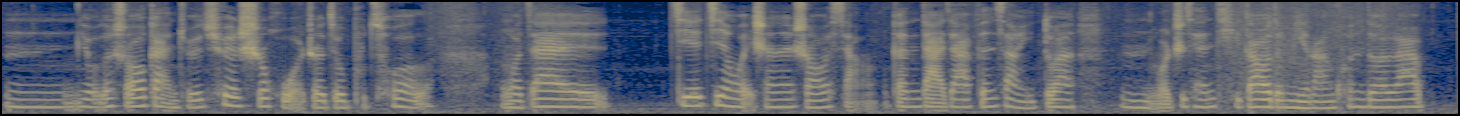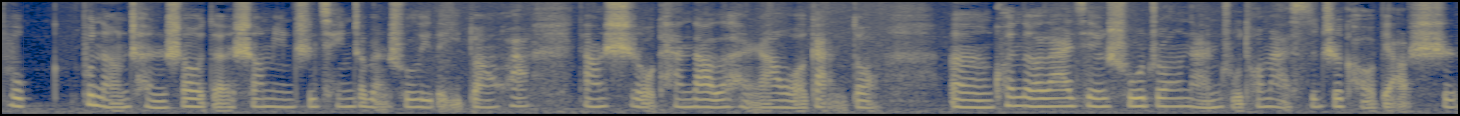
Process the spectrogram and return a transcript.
嗯，有的时候感觉确实活着就不错了。我在接近尾声的时候，想跟大家分享一段，嗯，我之前提到的米兰昆德拉不能承受的生命之轻这本书里的一段话，当时我看到了，很让我感动。嗯，昆德拉借书中男主托马斯之口表示，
